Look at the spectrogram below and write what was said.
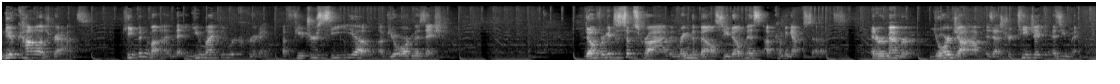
new college grads, keep in mind that you might be recruiting a future CEO of your organization. Don't forget to subscribe and ring the bell so you don't miss upcoming episodes. And remember, your job is as strategic as you make it.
